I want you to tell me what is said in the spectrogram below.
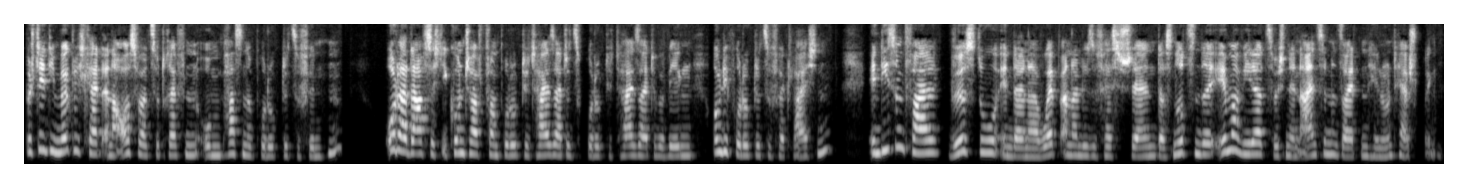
Besteht die Möglichkeit, eine Auswahl zu treffen, um passende Produkte zu finden? Oder darf sich die Kundschaft von Produktdetailseite zu Produktdetailseite bewegen, um die Produkte zu vergleichen? In diesem Fall wirst du in deiner Webanalyse feststellen, dass Nutzende immer wieder zwischen den einzelnen Seiten hin und her springen.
